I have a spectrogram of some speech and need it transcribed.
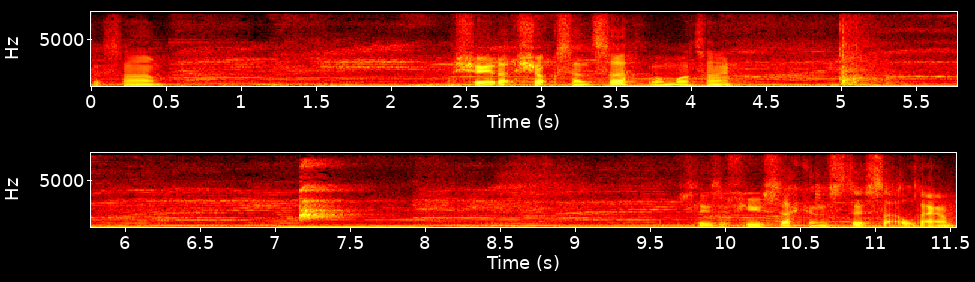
disarm. I'll show you that shock sensor one more time. Just needs a few seconds to settle down.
